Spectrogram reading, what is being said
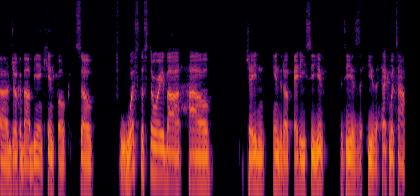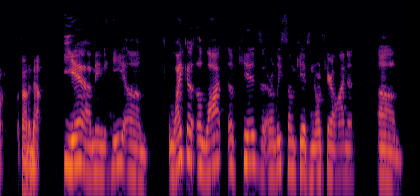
uh, joke about being kinfolk. So what's the story about how Jayden ended up at ECU? Because he is he's a heck of a talent without a doubt. Yeah, I mean he um like a, a lot of kids or at least some kids in North Carolina. Um,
